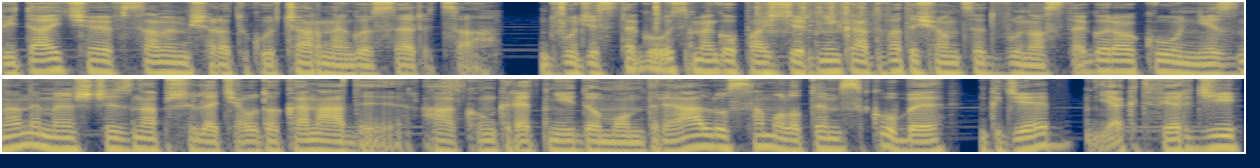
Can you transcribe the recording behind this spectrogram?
Witajcie w samym środku czarnego serca. 28 października 2012 roku nieznany mężczyzna przyleciał do Kanady, a konkretniej do Montrealu samolotem z Kuby, gdzie, jak twierdzi,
